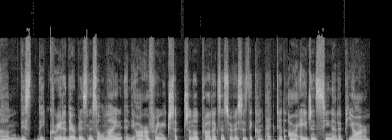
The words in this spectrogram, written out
um, this, they created their business online and they are offering exceptional products and services. They contacted our agency Nata PR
